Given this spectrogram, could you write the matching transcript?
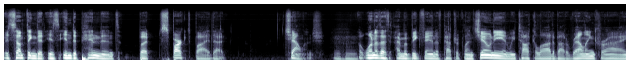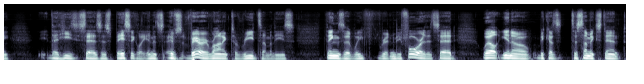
is something that is independent but sparked by that challenge. Mhm. Uh, One of the I'm a big fan of Patrick Lencioni, and we talk a lot about a rallying cry that he says is basically, and it's it's very ironic to read some of these things that we've written before that said, well, you know, because to some extent,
